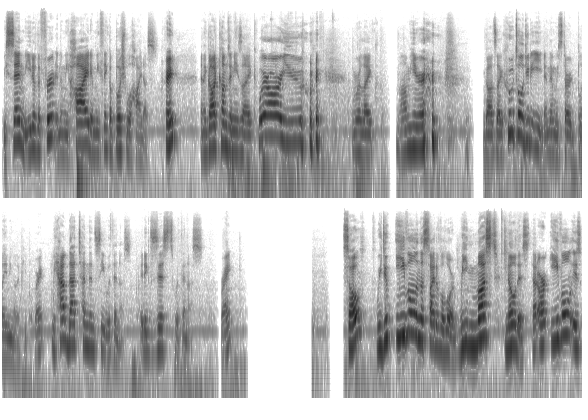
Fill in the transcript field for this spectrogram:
We sin, we eat of the fruit, and then we hide, and we think a bush will hide us. Right? And then God comes and he's like, Where are you? And we're like, I'm here. God's like, Who told you to eat? And then we start blaming other people, right? We have that tendency within us, it exists within us, right? So, we do evil in the sight of the Lord. We must know this that our evil is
